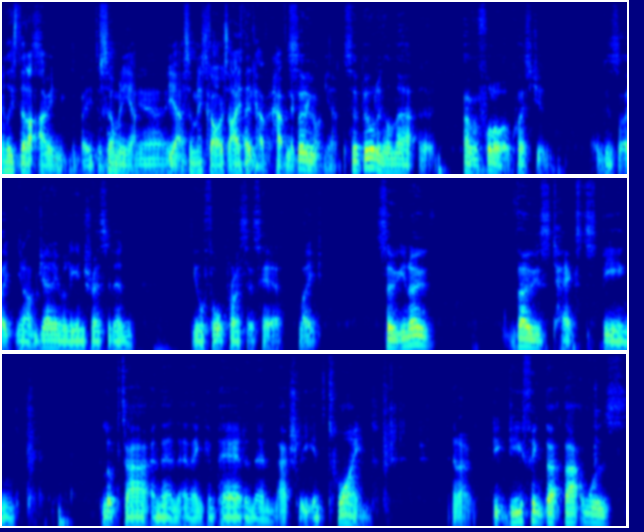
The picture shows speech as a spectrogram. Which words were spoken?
at least that I, I mean, debatable. so many, yeah, yeah, so many scholars I think I- haven't haven't so- agreed on yet. So building on that, uh, I have a follow up question because like you know, I'm genuinely interested in your thought process here. Like, so you know, those texts being looked at and then and then compared and then actually intertwined. You know, do do you think that that was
